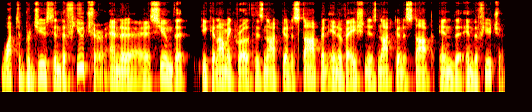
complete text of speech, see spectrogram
what to produce in the future and uh, assume that economic growth is not going to stop and innovation is not going to stop in the in the future.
